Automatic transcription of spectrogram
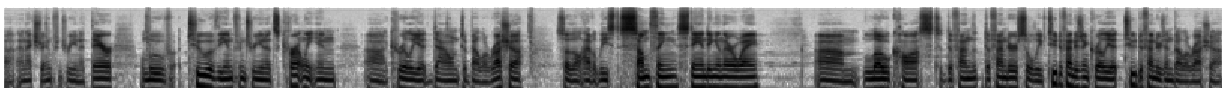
uh, an extra infantry unit there. We'll move two of the infantry units currently in uh, Karelia down to Belarusia, so they'll have at least something standing in their way um, low cost defend- defenders. So we'll leave two defenders in Karelia, two defenders in Belarusia,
